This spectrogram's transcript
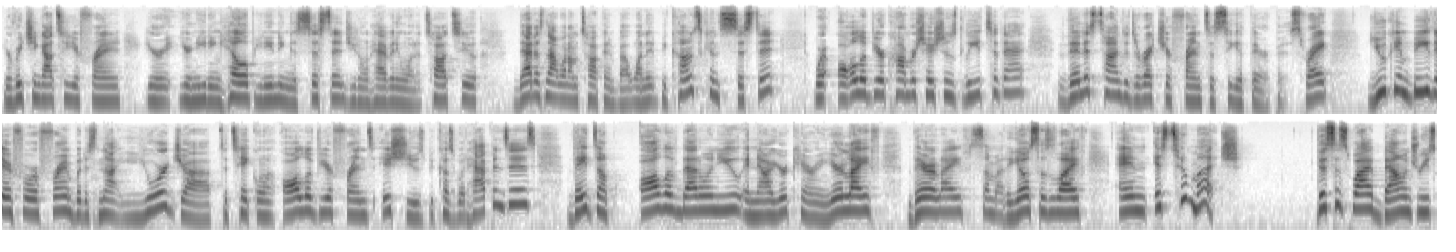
you're reaching out to your friend, you're you're needing help, you're needing assistance, you don't have anyone to talk to. That is not what I'm talking about. When it becomes consistent, where all of your conversations lead to that, then it's time to direct your friend to see a therapist, right? You can be there for a friend, but it's not your job to take on all of your friend's issues because what happens is they dump all of that on you and now you're carrying your life, their life, somebody else's life, and it's too much. This is why boundaries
